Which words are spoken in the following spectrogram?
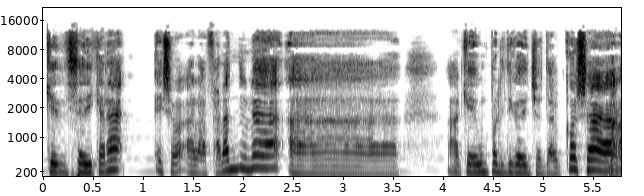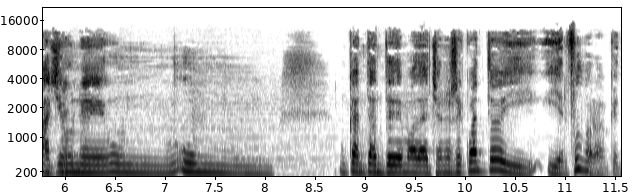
que se dedicará eso a la farándula, a, a que un político ha dicho tal cosa, Bueno, a que sí, un, eh, un, un, un cantante de moda ha hecho no sé cuánto y, y el fútbol, aunque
